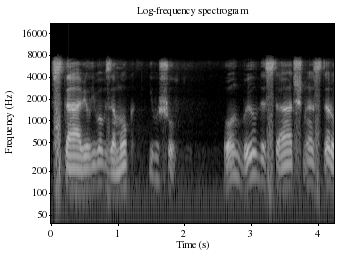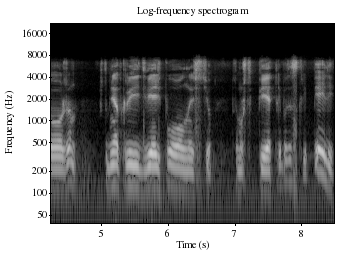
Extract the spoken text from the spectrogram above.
вставил его в замок и вошел. Он был достаточно осторожен, чтобы не открыть дверь полностью, потому что петли бы заскрипели,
